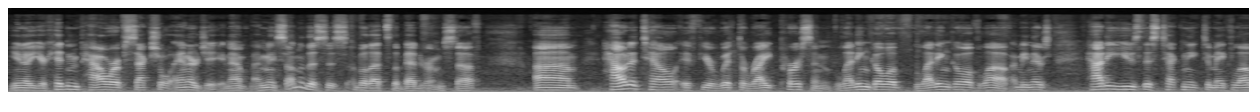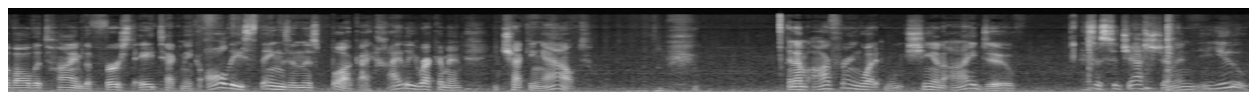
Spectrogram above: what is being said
You know, your hidden power of sexual energy. Now, I mean, some of this is, well, that's the bedroom stuff. Um, how to tell if you're with the right person, letting go of letting go of love. I mean, there's how to use this technique to make love all the time, the first aid technique, all these things in this book. I highly recommend you checking out. And I'm offering what she and I do as a suggestion. And you,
